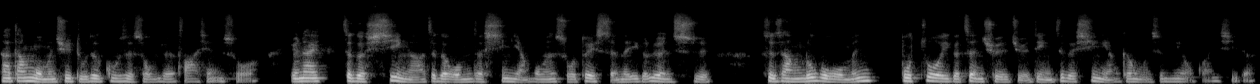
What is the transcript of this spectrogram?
那当我们去读这个故事的时候，我们就会发现说，原来这个信啊，这个我们的信仰，我们所对神的一个认识，事实上，如果我们不做一个正确的决定，这个信仰跟我们是没有关系的。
